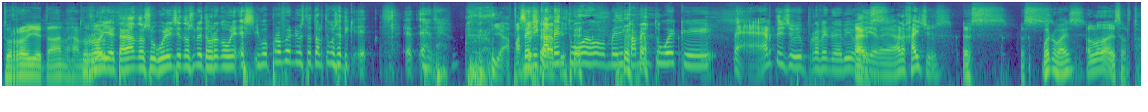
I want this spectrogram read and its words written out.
Turroi eta dan janduzu. Turroi eta edandozu gure izen dozun eta aurreko egunien. Ez, ibuprofen uste hartuko zetik... Eh, eh, eh, ja, pasa medikamentu, medikamentuek... Eh, eh, hartu izu ibuprofen ebi, bai, Ez. ara jaixuz. Ez, ez. Bueno, ba ez. Alba da ez hartu.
